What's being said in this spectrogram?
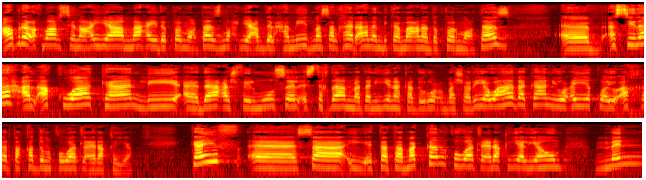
عبر الأقمار الصناعية معي دكتور معتز محيي عبد الحميد. مساء الخير. أهلا بك معنا دكتور معتز. آه، السلاح الأقوى كان لداعش في الموصل استخدام مدنيين كدروع بشرية وهذا كان يعيق ويؤخر تقدم القوات العراقية. كيف آه، ستتمكن القوات العراقية اليوم من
